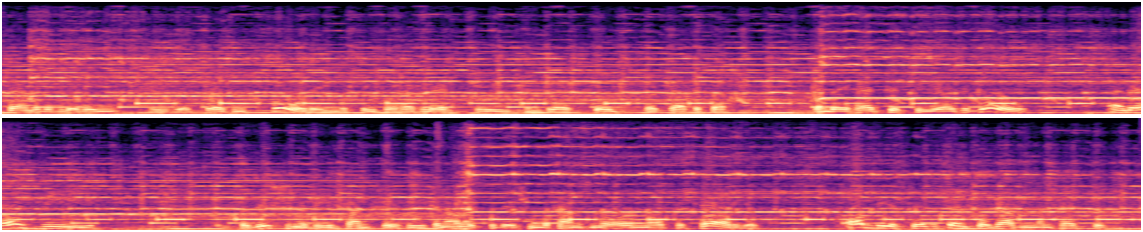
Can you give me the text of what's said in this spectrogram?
standard of living is at present falling. The people have less to eat and less goods per capita than they had 50 years ago. And as the position of these countries, the economic position becomes more and more precarious, obviously the central government has to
